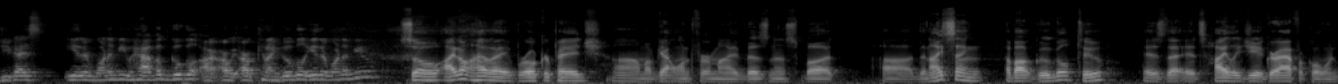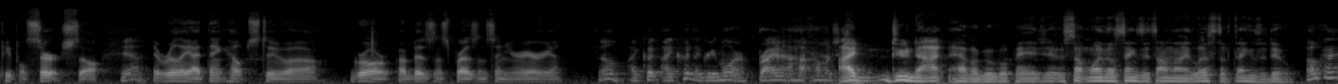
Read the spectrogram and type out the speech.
do you guys either one of you have a google are, are, we- are can i google either one of you So I don't have a broker page. Um, I've got one for my business, but uh, the nice thing about Google too is that it's highly geographical when people search. So yeah it really, I think, helps to uh, grow a, a business presence in your area. no i could i couldn't agree more brian how, how much I do not have a Google page. It was some, one of those things that's on my list of things to do. Okay.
